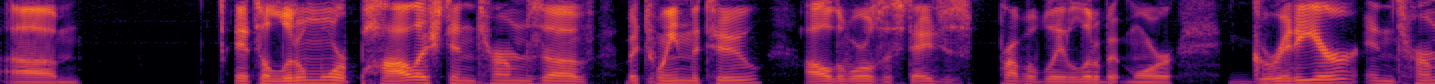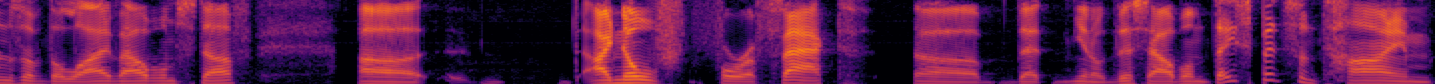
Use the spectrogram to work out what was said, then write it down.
Um, it's a little more polished in terms of between the two. All the World's a Stage is probably a little bit more grittier in terms of the live album stuff. Uh, I know f- for a fact uh, that you know this album they spent some time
